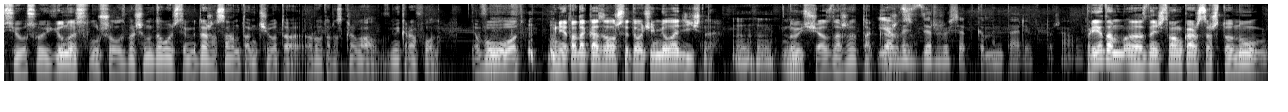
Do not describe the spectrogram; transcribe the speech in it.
всю свою юность слушал с большим удовольствием даже сам там чего-то рот раскрывал в микрофон. Вот. Мне тогда казалось, что это очень мелодично. Ну и сейчас даже так Я кажется. воздержусь от комментариев, пожалуйста. При этом, э, значит, вам кажется, что, ну,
